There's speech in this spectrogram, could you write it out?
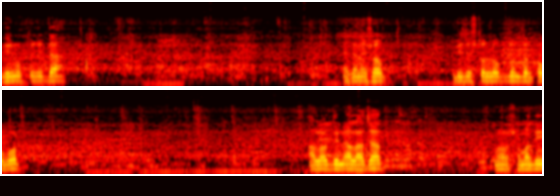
বীর মুক্তিযোদ্ধা। এখানে সব বিশিষ্ট লোকজনদের কবর। আলাউদ্দিন আল আজাদ, ওনার সমাধি।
